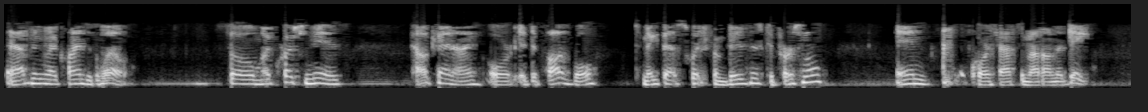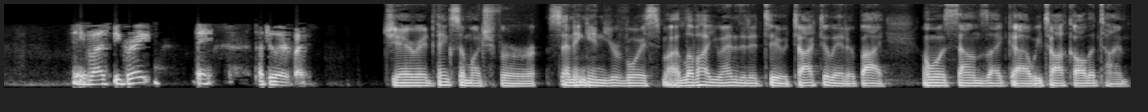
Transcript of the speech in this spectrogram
that happen to be my clients as well. So, my question is, how can I, or is it possible, to make that switch from business to personal? And of course, ask them out on a date. Any advice be great? Thanks. Talk to you later. Bye. Jared, thanks so much for sending in your voice. I love how you ended it too. Talk to you later. Bye. Almost sounds like uh, we talk all the time.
